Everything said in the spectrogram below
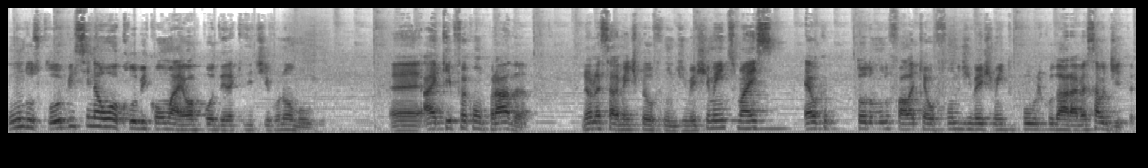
um dos clubes, se não o clube com o maior poder aquisitivo no mundo. É, a equipe foi comprada não necessariamente pelo fundo de investimentos, mas é o que todo mundo fala que é o fundo de investimento público da Arábia Saudita.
